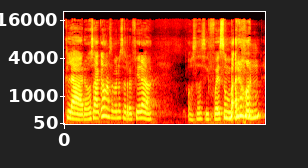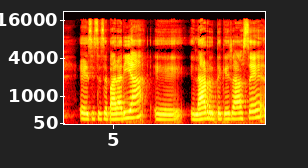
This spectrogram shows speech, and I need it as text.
Claro, o sea, acá más o menos se refiere a, o sea, si fuese un varón, eh, si se separaría eh, el arte que ella hace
